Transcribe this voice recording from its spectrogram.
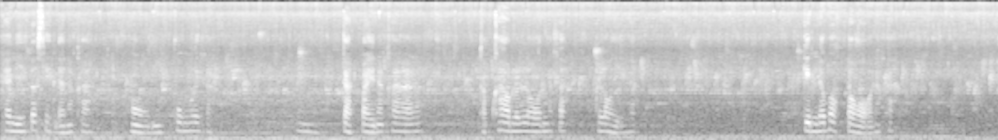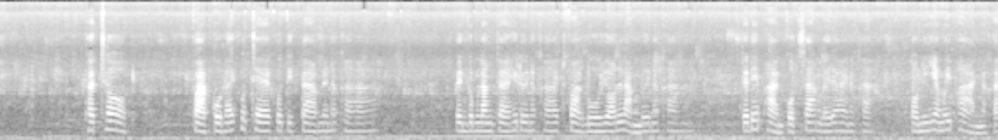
แค่นี้ก็เสร็จแล้วนะคะ หอมฟุ้งเลยค่ะ จัดไปนะคะ กับข้าวร้อนๆนะคะ อร่อยค่ะ กินแล้วบอกต่อนะคะ ถ้าชอบฝากกดไลค์ กดแชร์ กดติดตามด้วยนะคะ เป็นกำลังใจให้ด้วยนะคะ ฝากดูย้อนหลังด้วยนะคะ จะได้ผ่านกดสร้างรายได้นะคะ ตอนนี้ยังไม่ผ่านนะคะ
